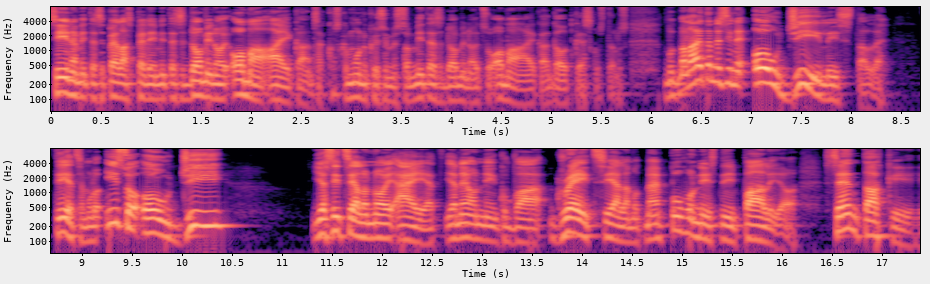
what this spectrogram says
siinä, miten se pelasi peli, miten se dominoi omaa aikaansa, koska mun kysymys on, miten se dominoit sun omaa aikaa GOAT-keskustelussa. Mutta mä laitan ne sinne OG-listalle. Tiedätkö, mulla on iso OG, ja sit siellä on noi äijät, ja ne on niinku vaan great siellä, mutta mä en puhu niistä niin paljon. Sen takia,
